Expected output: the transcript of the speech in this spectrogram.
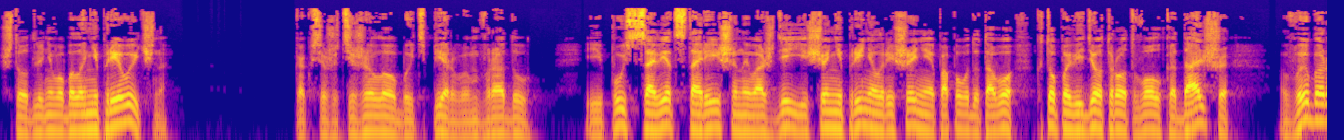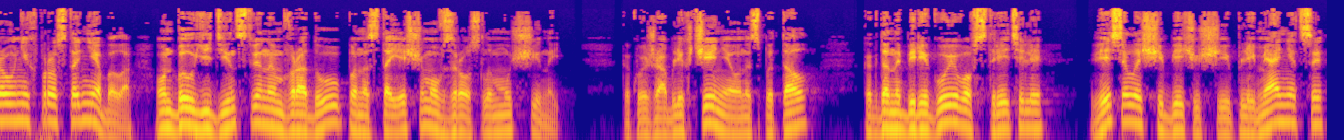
что для него было непривычно. Как все же тяжело быть первым в роду. И пусть совет старейшин и вождей еще не принял решение по поводу того, кто поведет род волка дальше, выбора у них просто не было. Он был единственным в роду по-настоящему взрослым мужчиной. Какое же облегчение он испытал, когда на берегу его встретили весело щебечущие племянницы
